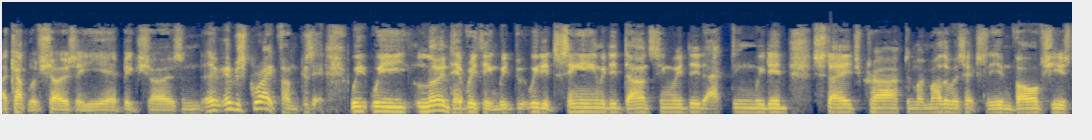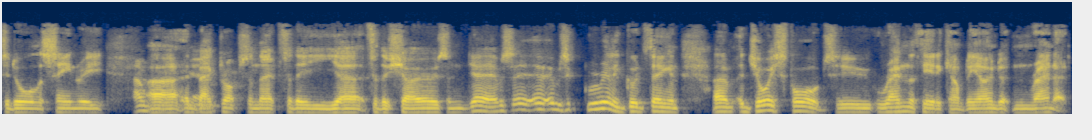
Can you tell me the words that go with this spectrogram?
a couple of shows a year, big shows, and it, it was great fun because we we learned everything. We we did singing, we did dancing, we did acting, we did stagecraft, and my mother was actually involved. She used to do all the scenery oh, uh, and backdrops and that for the uh, for the shows, and yeah, it was it, it was really good thing. And um, Joyce Forbes, who ran the theatre company, owned it and ran it.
